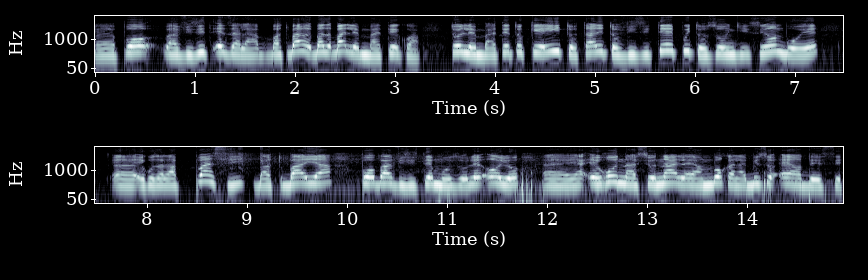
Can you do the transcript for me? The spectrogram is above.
mpo uh, bavisite ezala bato balemba ba, balemba te kua tolemba te tokei totali tovisite puis tozongi sinon boye uh, ekozala mpasi bato baya mpo bavisite mozole oyo uh, ya héros national ya mboka na biso rdc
